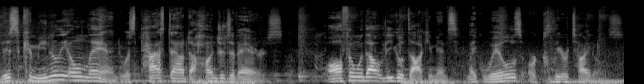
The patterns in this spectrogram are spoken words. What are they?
this communally owned land was passed down to hundreds of heirs, often without legal documents like wills or clear titles.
